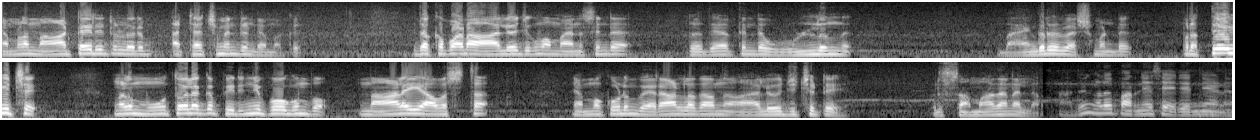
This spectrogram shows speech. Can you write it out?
നമ്മളെ നാട്ടുകാരായിട്ടുള്ളൊരു അറ്റാച്ച്മെന്റ് ഉണ്ട് നമുക്ക്. ഇതൊക്കെ പാടെ ആലോചിക്കുമ്പോൾ മനസ്സിന്റെ ഹൃദയത്തിന്റെ ഉള്ളിൽ നിന്ന് ഭയങ്കര ഒരു വിഷമമുണ്ട്. പ്രത്യേകിച്ച് നിങ്ങൾ മൂത്തോലൊക്കെ പിരിഞ്ഞു പോകുമ്പോൾ നാളെ ഈ അവസ്ഥ നമ്മക്കൂടും വരാനുള്ളതാന്ന് ആലോചിച്ചിട്ട് ഒരു സമാധാനമല്ല അത് നിങ്ങൾ പറഞ്ഞ ശരി തന്നെയാണ്.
